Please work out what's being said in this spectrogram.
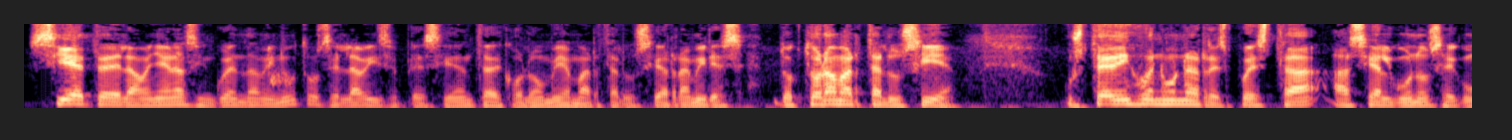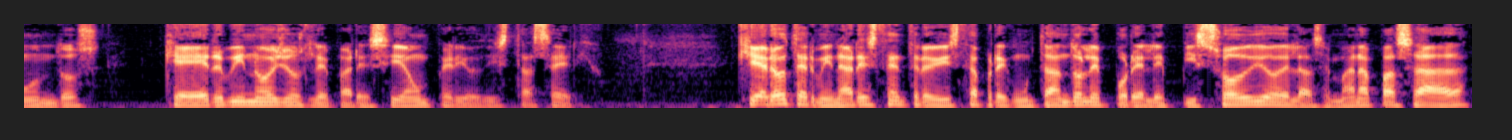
7 de la mañana, 50 minutos, es la vicepresidenta de Colombia, Marta Lucía Ramírez. Doctora Marta Lucía, usted dijo en una respuesta hace algunos segundos que Ervin Hoyos le parecía un periodista serio. Quiero terminar esta entrevista preguntándole por el episodio de la semana pasada.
